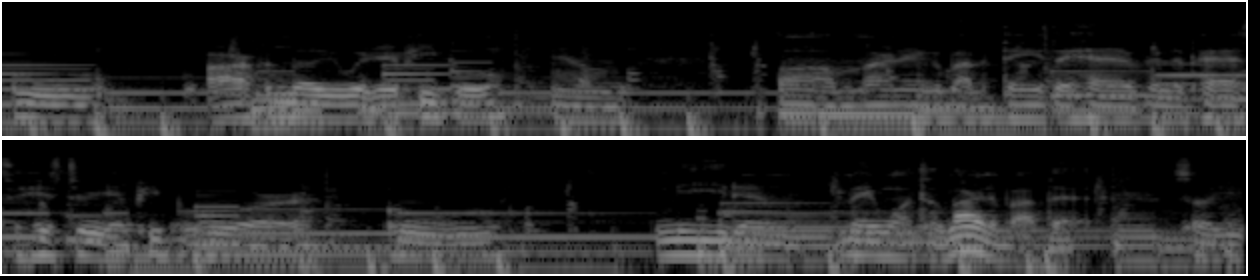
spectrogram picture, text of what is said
who are familiar with their people and um, learning about the things they have in the past and history, and people who are who need and may want to learn about that. So you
